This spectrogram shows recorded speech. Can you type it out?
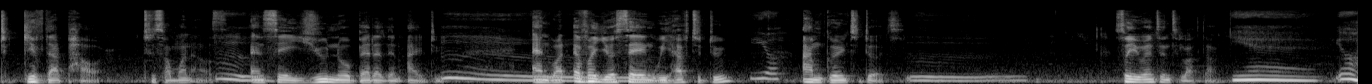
to give that power to someone else mm. and say, You know better than I do. And whatever you're saying we have to do, Yo. I'm going to do it. Mm. So you went into lockdown. Yeah. Yo,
